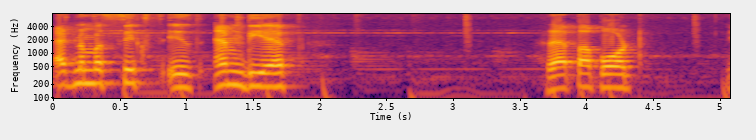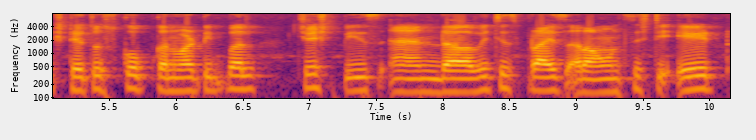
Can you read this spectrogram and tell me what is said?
At number 6 is MDF Rappaport stethoscope convertible chest piece and uh, which is priced around 68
